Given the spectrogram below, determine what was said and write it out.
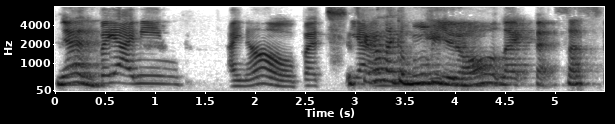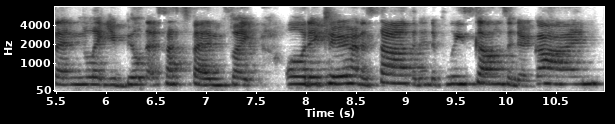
yeah. But yeah, I mean, I know, but it's yeah, kind of like a movie, you know, like that suspense, like you build that suspense, like oh they clear out the stuff, and then the police comes and they're gone.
